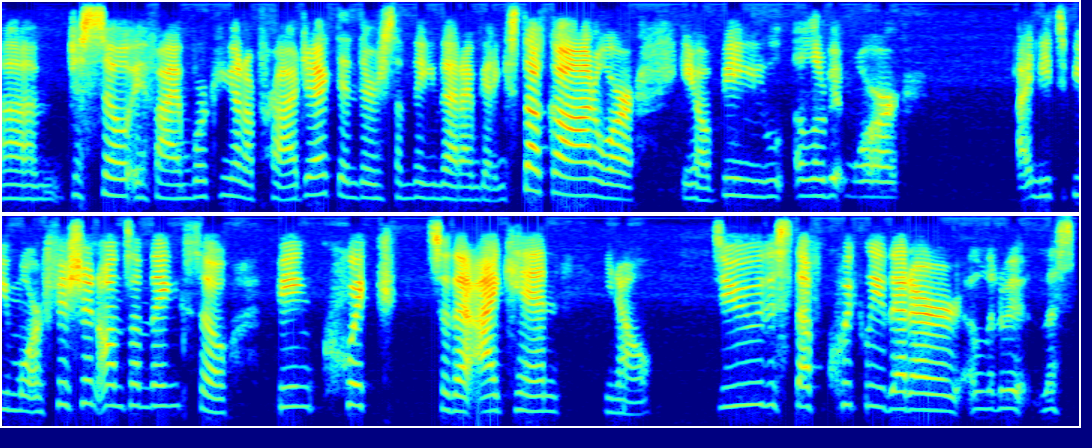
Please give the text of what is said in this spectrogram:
Um, just so if I'm working on a project and there's something that I'm getting stuck on, or you know, being a little bit more, I need to be more efficient on something. So being quick so that I can, you know, do the stuff quickly that are a little bit less,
